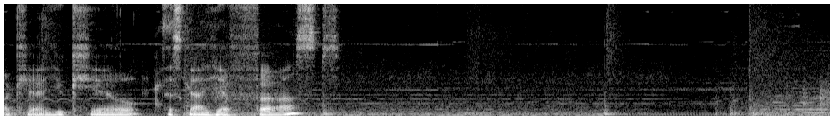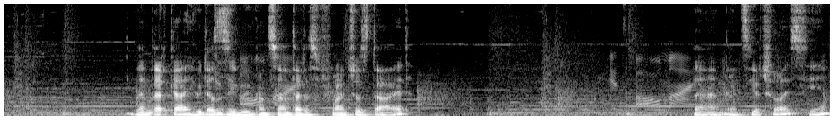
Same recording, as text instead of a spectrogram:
Okay, you kill this guy here first. Then that guy who doesn't seem to be concerned that his friend just died. Then it's your choice here.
